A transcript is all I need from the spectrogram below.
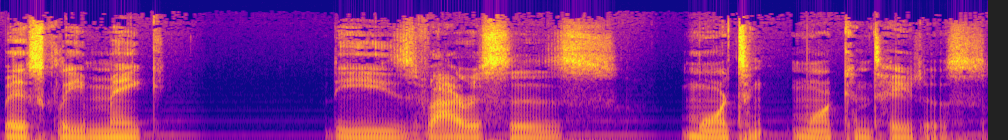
basically make these viruses more t- more contagious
